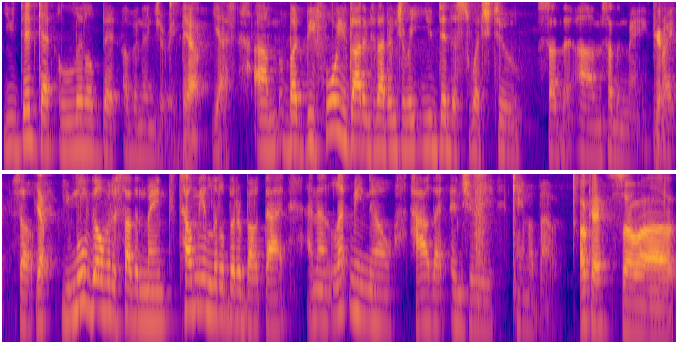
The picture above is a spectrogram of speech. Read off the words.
you did get a little bit of an injury. Yeah. Yes. Um, but before you got into that injury, you did the switch to Southern um, Southern Maine, Yeah. right? So Yep. you moved over to Southern Maine. Tell me a little bit about that, and then let me know how that injury came about. Okay, so uh,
